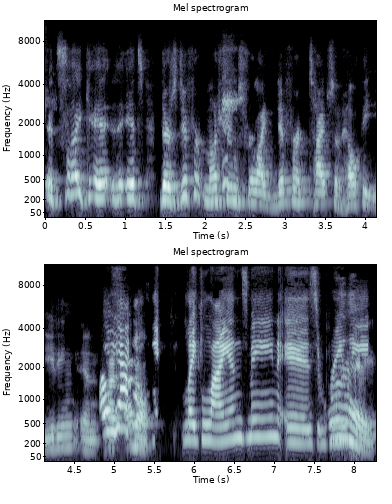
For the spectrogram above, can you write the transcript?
it's like it, it's there's different mushrooms for like different types of healthy eating, and Oh I, yeah, I don't like, like lion's mane is really right.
